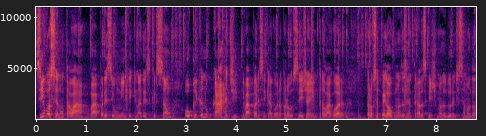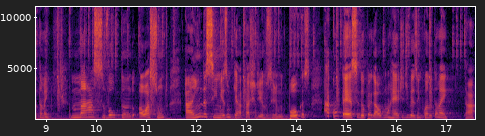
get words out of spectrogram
Se você não tá lá, vai aparecer um link aqui na descrição ou clica no card que vai aparecer aqui agora para você já entra lá agora para você pegar pegar algumas das entradas que a gente manda durante a semana lá também. Mas, voltando ao assunto, ainda assim, mesmo que a taxa de erro seja muito poucas, acontece de eu pegar algum head de vez em quando também, tá?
